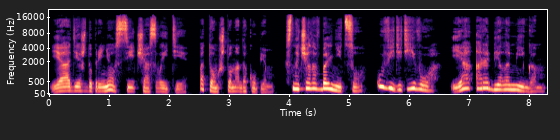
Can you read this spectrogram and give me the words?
Я одежду принес, сейчас выйти. Потом что надо купим. Сначала в больницу. Увидеть его». Я оробела мигом.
